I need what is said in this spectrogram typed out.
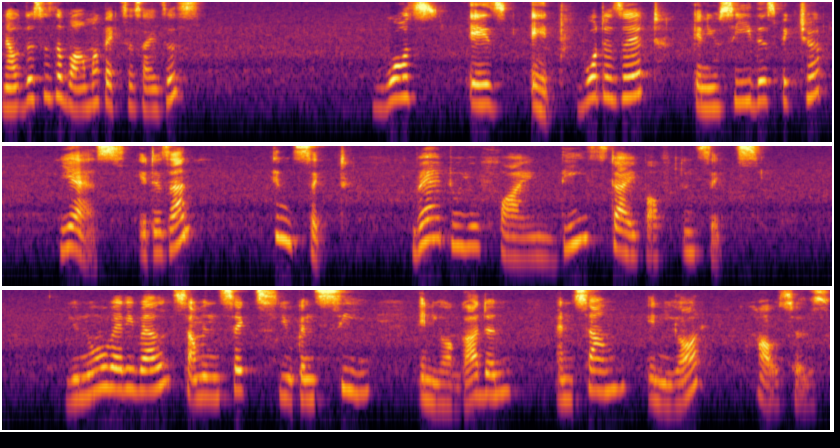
now this is the warm up exercises. What is it? What is it? Can you see this picture? Yes, it is an insect. Where do you find these type of insects? You know very well some insects you can see in your garden and some in your houses.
